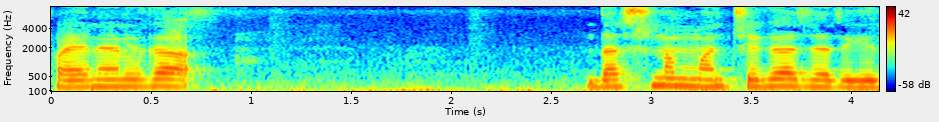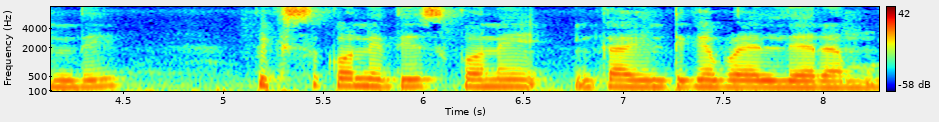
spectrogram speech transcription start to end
ఫైనల్గా దర్శనం మంచిగా జరిగింది. పిక్స్ కొన్ని తీసుకొని ఇంకా ఇంటికి బయలుదేరాము.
